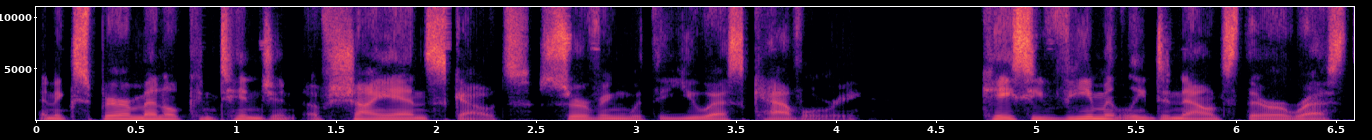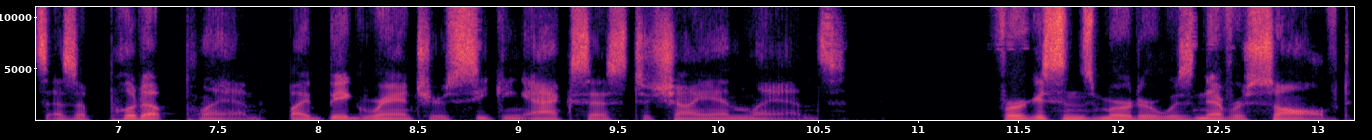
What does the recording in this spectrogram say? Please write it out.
an experimental contingent of Cheyenne scouts serving with the U.S. Cavalry. Casey vehemently denounced their arrests as a put up plan by big ranchers seeking access to Cheyenne lands. Ferguson's murder was never solved,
